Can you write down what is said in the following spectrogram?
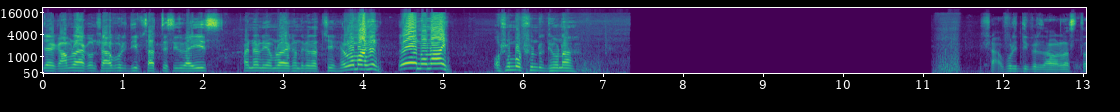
যাক আমরা এখন শাহপুরি দ্বীপ ছাড়তেছি গাইস ফাইনালি আমরা এখান থেকে যাচ্ছি। এবং আসেন। এ না নাই অসম্ভব সুন্দর ঢেউ না। দ্বীপের যাওয়ার রাস্তা।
